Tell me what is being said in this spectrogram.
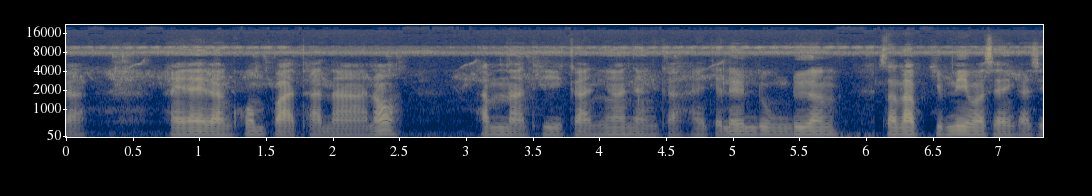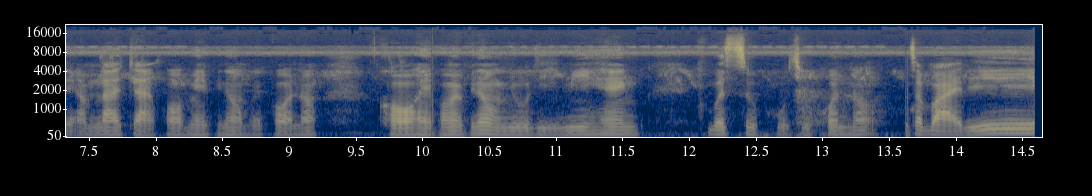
ก็ให้ได้ดังความปรารถนาเนาะทำหน้าที่การงานอย่างก็ให้เจริญรุ่งเรืองสำหรับคลิปนี้ว่าแสงกสิอำลาจากพ่อแม่พี่น้องไปก่อนเนาะขอให้พ่อแม่พี่น้องอยู่ดีมีแห้งเบิดสุขสุขคนเนาะสบายดี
